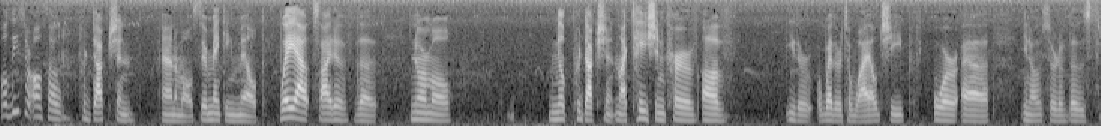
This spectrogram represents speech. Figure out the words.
Well, these are also production animals. They're making milk way outside of the normal milk production, lactation curve of either whether it's a wild sheep or, uh, you know, sort of those th-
